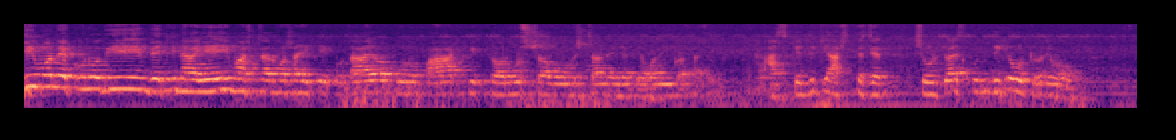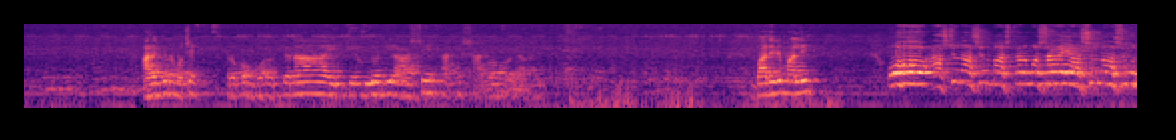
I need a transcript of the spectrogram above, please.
জীবনে কোনোদিন দেখি না এই মাস্টার মশাইকে। কোথায় কোনো পাঠ, কীর্তন, উৎসব, অনুষ্ঠানে যেতে হরিকথা শুনে আজকে দিকে আসতেছেন, সূর্য কোন দিকে উঠল রে বাবু? আরেকজন বলছে, এরকম বলতে নাই, কেউ যদি আসে, তাকে স্বাগত জানাই। বাড়ির মালিক ও আসুন আসুন মাস্টার মশাই, আসুন আসুন,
